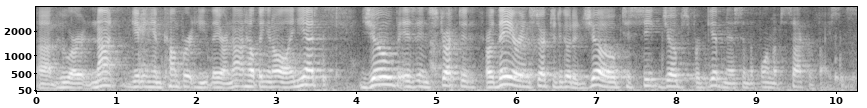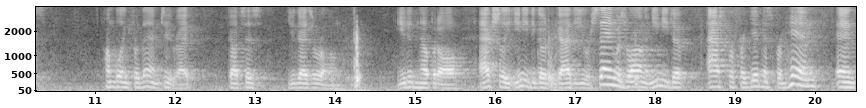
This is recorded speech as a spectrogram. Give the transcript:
um, who are not giving him comfort. He, they are not helping at all. And yet, Job is instructed, or they are instructed to go to Job to seek Job's forgiveness in the form of sacrifices. Humbling for them, too, right? God says, You guys are wrong. You didn't help at all. Actually, you need to go to the guy that you were saying was wrong and you need to ask for forgiveness from him and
